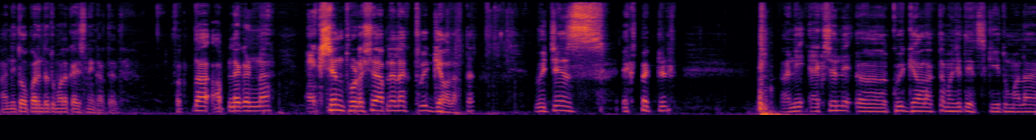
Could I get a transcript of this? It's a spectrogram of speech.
आणि तोपर्यंत तुम्हाला काहीच नाही करता येत. फक्त आपल्याकडनं ॲक्शन थोडेसे आपल्याला क्विक घ्यावं लागतात विच इज एक्सपेक्टेड आणि ॲक्शन क्विक घ्यावं लागतं म्हणजे तेच की तुम्हाला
